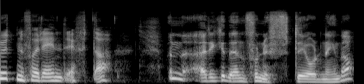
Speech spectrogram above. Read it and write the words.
utenfor reindrifta. Men er ikke det en fornuftig ordning, da?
